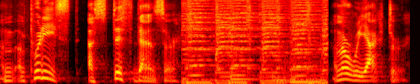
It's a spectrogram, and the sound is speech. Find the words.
I'm, I'm pretty st a stiff dancer. I'm a reactor.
